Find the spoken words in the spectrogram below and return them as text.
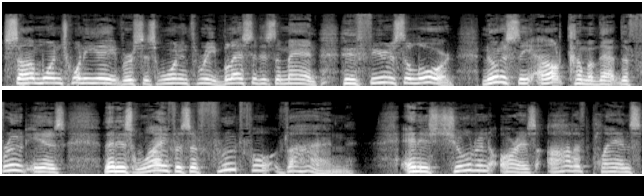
Psalm 128, verses 1 and 3 Blessed is the man who fears the Lord. Notice the outcome of that. The fruit is that his wife is a fruitful vine, and his children are as olive plants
